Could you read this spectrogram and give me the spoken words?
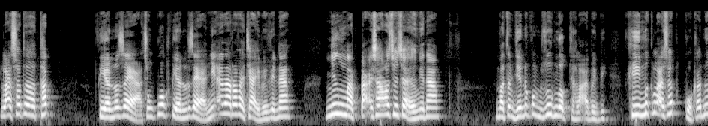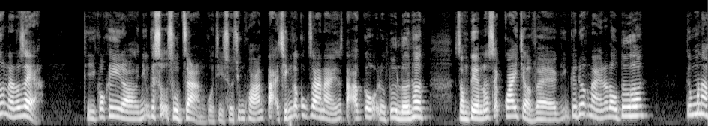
lãi suất rất là thấp, tiền nó rẻ, Trung Quốc tiền nó rẻ, nhẽ ra nó phải chảy về Việt Nam. Nhưng mà tại sao nó chưa chảy về Việt Nam? Mà thậm chí nó còn rút ngược trở lại bởi vì khi mức lãi suất của các nước này nó rẻ thì có khi là những cái sự sụt giảm của chỉ số chứng khoán tại chính các quốc gia này sẽ tạo cơ hội đầu tư lớn hơn. Dòng tiền nó sẽ quay trở về những cái nước này nó đầu tư hơn. Đúng không nào?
